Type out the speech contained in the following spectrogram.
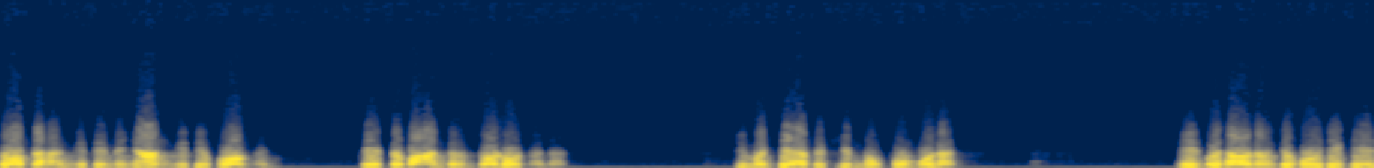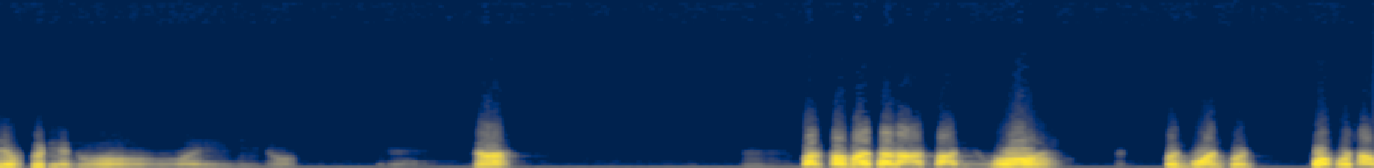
ตัวทหารมิตรไม่ยั้งมิตรพวกเทศบาลตัวรถอันนั้น ยิ่มันแกไปถิ่มน้องผมมูนั่นเห็นผู้เฒ่าน้องจะพูดจะเคียอยู่ก็เห็นโอ้ยนี่เนาะนะบัดเขามาตลาดบานนี่โอ้ยคนมวนคนพวกพวกเท่า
